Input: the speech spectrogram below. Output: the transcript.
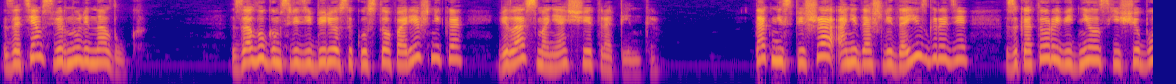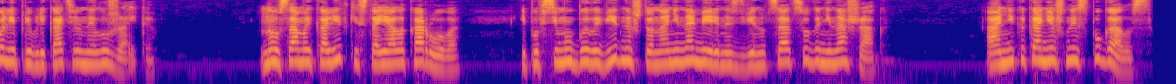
затем свернули на луг. За лугом среди берез и кустов орешника вела сманящая тропинка. Так не спеша они дошли до изгороди, за которой виднелась еще более привлекательная лужайка. Но у самой калитки стояла корова — и по всему было видно, что она не намерена сдвинуться отсюда ни на шаг. Анника, конечно, испугалась,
